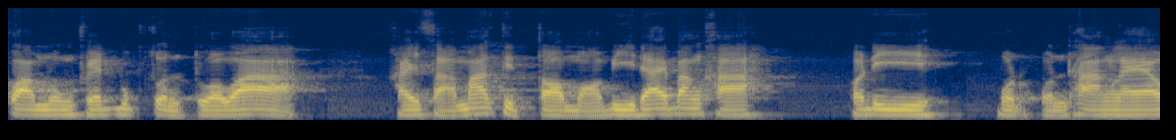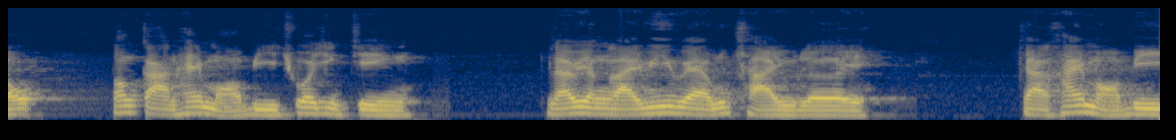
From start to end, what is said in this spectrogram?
ความลงเฟซบุ๊กส่วนตัวว่า ใครสามารถติดต่อหมอบีได้บ้างคะ พอดีหมดหนทางแล้ว ต้องการให้หมอบีช่วยจริง ๆ แล้วยังไร้วี่แววลูกชายอยู่เลยอยากให้หมอบี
